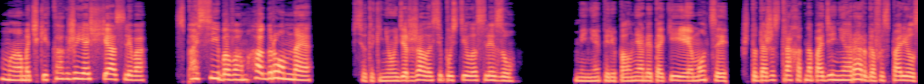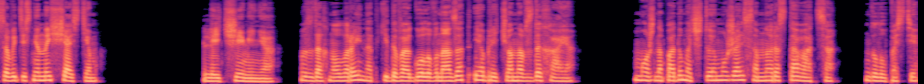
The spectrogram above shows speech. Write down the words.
Мамочки, как же я счастлива! Спасибо вам, огромное!» все таки не удержалась и пустила слезу. Меня переполняли такие эмоции, что даже страх от нападения раргов испарился, вытесненный счастьем. «Лечи меня», — вздохнул Рейн, откидывая голову назад и обреченно вздыхая. Можно подумать, что ему жаль со мной расставаться. Глупости.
